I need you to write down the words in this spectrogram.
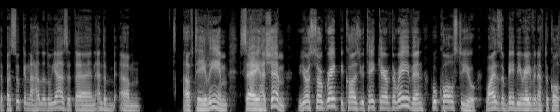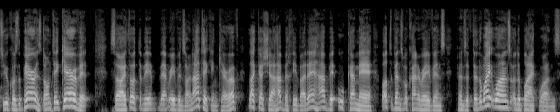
pasuk in the Hallelujahs at the end of um, of Tehillim say, Hashem, you're so great because you take care of the raven who calls to you. Why does the baby raven have to call to you? Because the parents don't take care of it. So I thought the, that ravens are not taken care of. Well, it depends what kind of ravens. Depends if they're the white ones or the black ones.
